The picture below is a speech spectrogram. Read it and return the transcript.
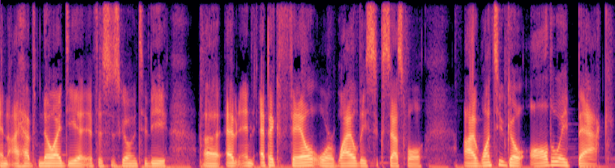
and I have no idea if this is going to be uh, an epic fail or wildly successful, I want to go all the way back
